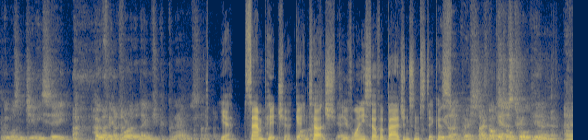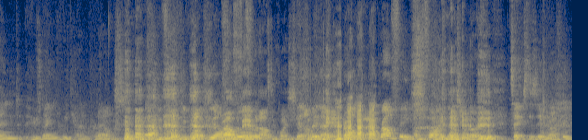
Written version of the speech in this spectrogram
But it wasn't Jimmy C. Hopefully, it was one of the names you could pronounce. Yeah, Sam Pitcher. Get in touch. Yeah. You've won yourself a badge and some We stickers. like questions That that got get us us talking, talking yeah, and whose names we can pronounce. Um, thank you very. We Ralph from North- Fairwood asked a question. Yeah, I mean, that. Ralph, Ralphie, I'm fine. Don't you worry. Text us in, Ralphie.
